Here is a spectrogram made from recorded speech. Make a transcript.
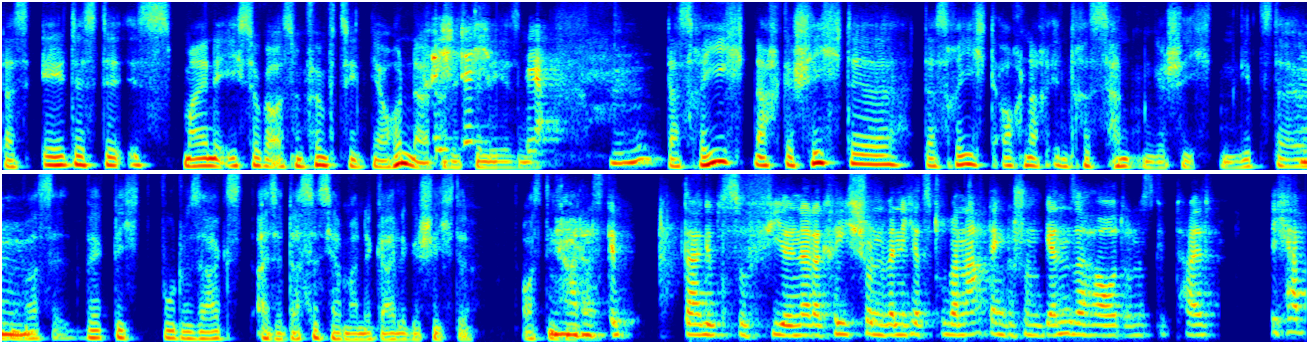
Das älteste ist, meine ich, sogar aus dem 15. Jahrhundert, habe ich gelesen. Ja. Mhm. Das riecht nach Geschichte, das riecht auch nach interessanten Geschichten. Gibt es da mhm. irgendwas mhm. wirklich, wo du sagst, also das ist ja mal eine geile Geschichte aus diesem Ja, das gibt, da gibt es so viel. Ne? Da kriege ich schon, wenn ich jetzt drüber nachdenke, schon Gänsehaut. Und es gibt halt ich habe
